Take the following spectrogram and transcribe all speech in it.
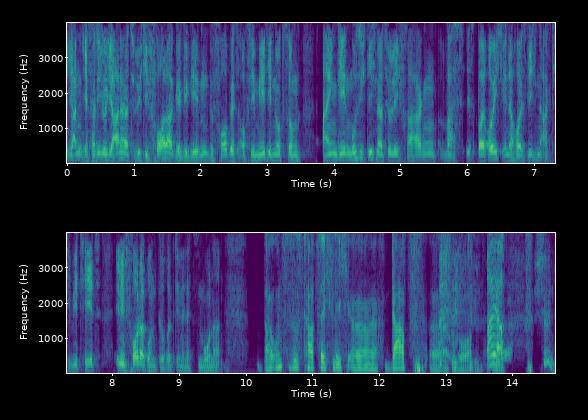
Jan, jetzt hat die Juliane natürlich die Vorlage gegeben. Bevor wir jetzt auf die Mediennutzung eingehen, muss ich dich natürlich fragen, was ist bei euch in der häuslichen Aktivität in den Vordergrund gerückt in den letzten Monaten? Bei uns ist es tatsächlich äh, Darts äh, geworden. ah ja, schön.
